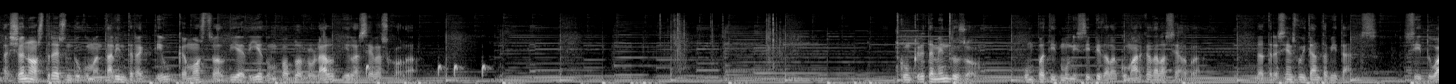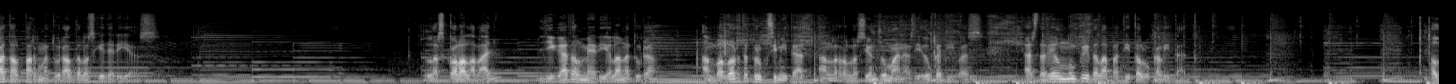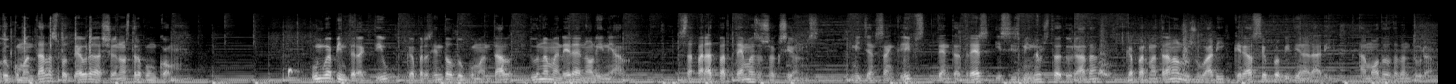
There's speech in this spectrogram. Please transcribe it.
Això Nostre és un documental interactiu que mostra el dia a dia d'un poble rural i la seva escola. Concretament d'Osó, un petit municipi de la comarca de la Selva, de 380 habitants, situat al Parc Natural de les Guilleries. L'escola La Vall, lligada al medi i a la natura, amb valors de proximitat en les relacions humanes i educatives, esdevé el nucli de la petita localitat. El documental es pot veure a xonostre.com, un web interactiu que presenta el documental d'una manera no lineal, separat per temes o seccions, mitjançant clips d'entre 3 i 6 minuts de durada que permetran a l'usuari crear el seu propi itinerari, a mode d'aventura.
